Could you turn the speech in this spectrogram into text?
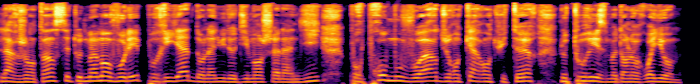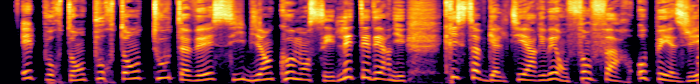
L'Argentin s'est tout de même envolé pour Riyad dans la nuit de dimanche à lundi pour promouvoir durant 48 heures le tourisme dans le royaume. Et pourtant, pourtant, tout avait si bien commencé. L'été dernier, Christophe Galtier arrivait en fanfare au PSG.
